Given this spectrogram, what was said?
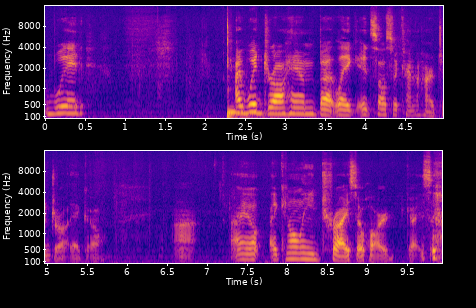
Would I would draw him, but like it's also kind of hard to draw Ekko. Uh, I I can only try so hard, guys.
